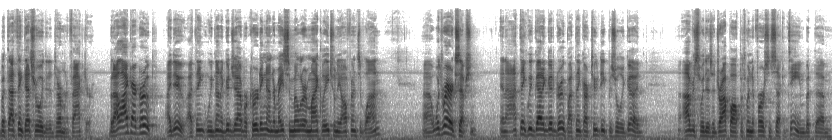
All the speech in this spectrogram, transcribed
But I think that's really the determining factor. But I like our group. I do. I think we've done a good job recruiting under Mason Miller and Mike Leach on the offensive line, uh, with rare exception. And I think we've got a good group. I think our two deep is really good. Obviously, there's a drop off between the first and second team, but um,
